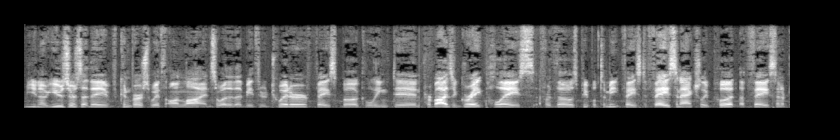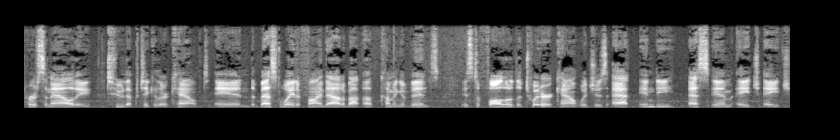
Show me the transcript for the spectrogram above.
you know users that they've conversed with online so whether that be through twitter facebook linkedin provides a great place for those people to meet face to face and actually put a face and a personality to that particular account and the best way to find out about upcoming events is to follow the Twitter account, which is at Indy SMHH,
